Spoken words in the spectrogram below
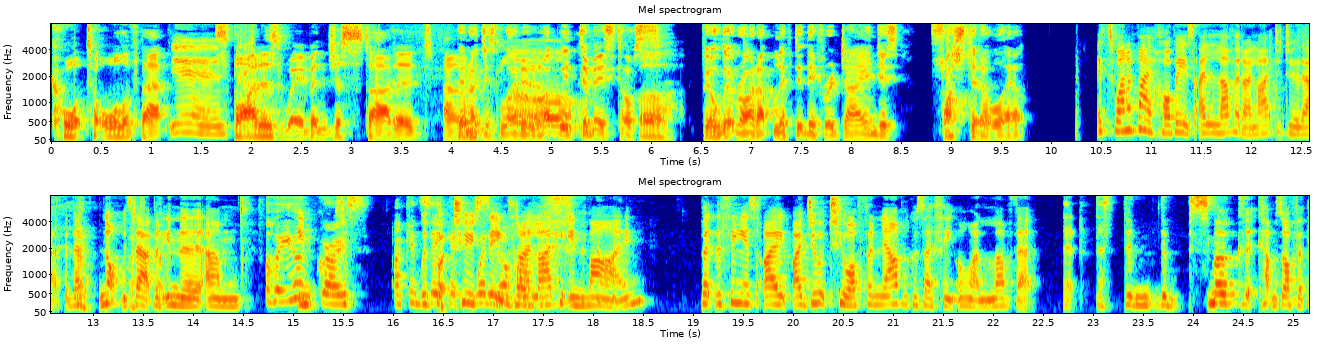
caught to all of that Yeah. spider's web and just started um, Then I just loaded it up with Oh. Domestos, oh, filled it right up, left it there for a day, and just flushed it all out. It's one of my hobbies. I love it. I like to do that. that not with that, but in the um Oh, you're In- gross. I can we've got it- two one sinks and I like it in mine. But the thing is I, I do it too often now because I think, oh, I love that that the, the, the smoke that comes off it.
